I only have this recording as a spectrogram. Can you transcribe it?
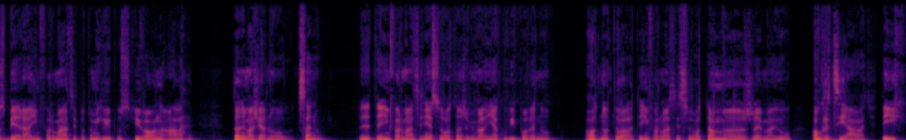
zbiera informácie, potom ich vypustí von, ale to nemá žiadnu cenu. E, tie informácie nie sú o tom, že by mali nejakú výpovednú hodnotu, ale tie informácie sú o tom, e, že majú ogrciavať tých,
